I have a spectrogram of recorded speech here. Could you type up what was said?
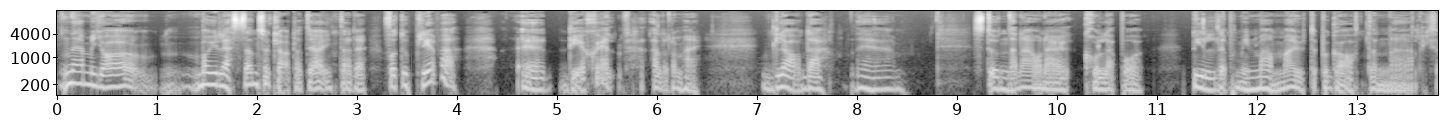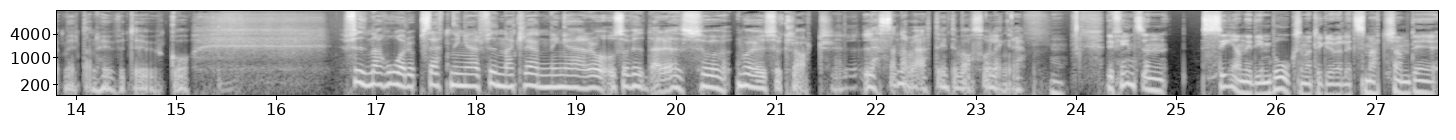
Nej, men jag var ju ledsen såklart att jag inte hade fått uppleva eh, det själv. Alla de här glada stunderna och när jag kollar på bilder på min mamma ute på gatorna liksom, utan huvudduk. Och, fina håruppsättningar, fina klänningar och, och, så vidare så var jag ju såklart ledsen över att det inte var så längre. Mm. Det finns en scen i din bok som jag tycker är väldigt smärtsam. Det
